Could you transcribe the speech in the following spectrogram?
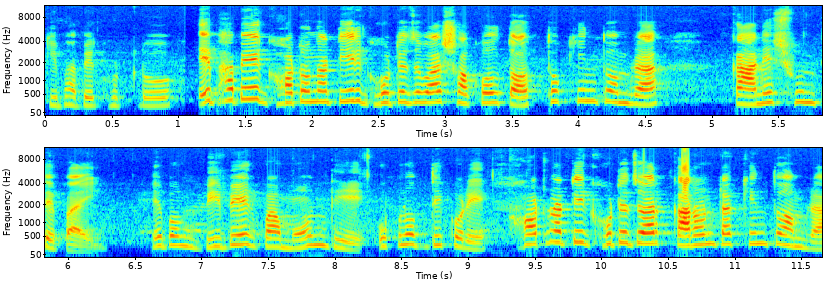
কীভাবে ঘটলো, এভাবে ঘটনাটির ঘটে যাওয়া সকল তথ্য কিন্তু আমরা কানে শুনতে পাই এবং বিবেক বা মন দিয়ে উপলব্ধি করে ঘটনাটি ঘটে যাওয়ার কারণটা কিন্তু আমরা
